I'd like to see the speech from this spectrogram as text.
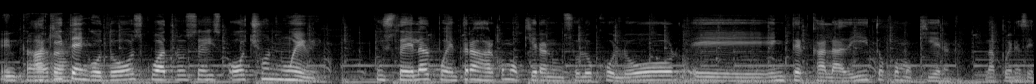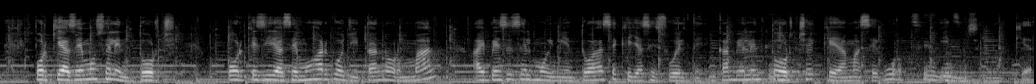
en cada Aquí tengo 2, 4, 6, 8, 9. Ustedes las pueden trabajar como quieran, un solo color, eh, intercaladito, como quieran. La pueden hacer. ¿Por qué hacemos el entorche? Porque si hacemos argollita normal, hay veces el movimiento hace que ella se suelte. En cambio el entorche queda más seguro y no se nos queda.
